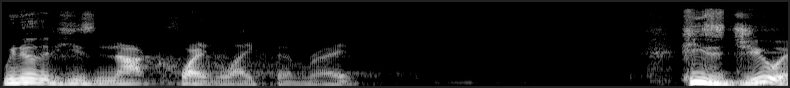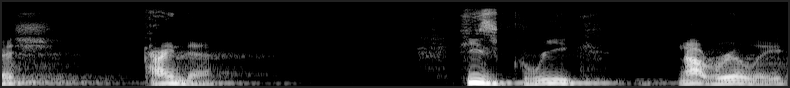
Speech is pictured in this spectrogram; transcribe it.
we know that he's not quite like them, right? He's Jewish, kinda. He's Greek, not really.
